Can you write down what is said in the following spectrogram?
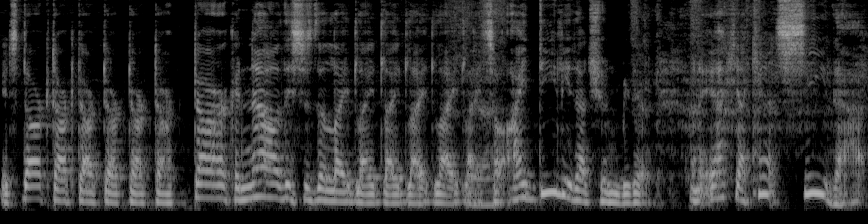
it's dark, dark, dark, dark, dark, dark, dark, and now this is the light, light, light, light, light, light. So ideally that shouldn't be there. And actually, I can't see that.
